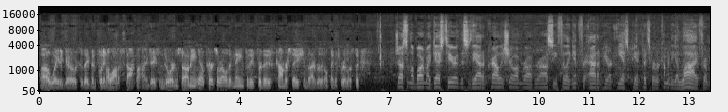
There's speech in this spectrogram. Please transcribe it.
uh, way to go because they've been putting a lot of stock behind Jason Jordan. So I mean, you know, Kurt's a relevant name for the for the conversation, but I really don't think it's realistic. Justin LaBar, my guest here. This is the Adam Crowley Show. I'm Rob Rossi, filling in for Adam here on ESPN Pittsburgh. We're coming to you live from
